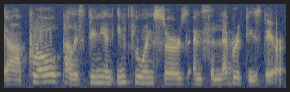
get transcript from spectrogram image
uh, pro-Palestinian influencers and celebrities there,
